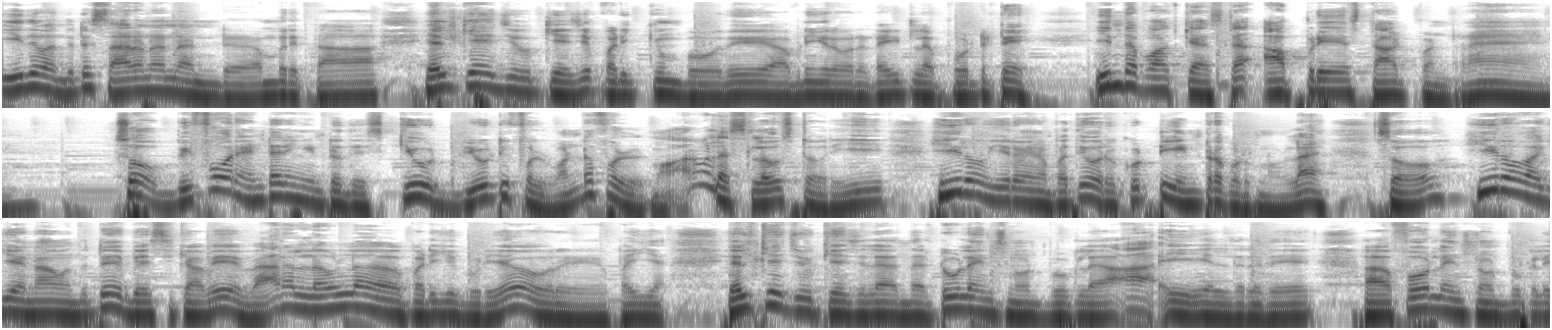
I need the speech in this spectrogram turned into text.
இது வந்துட்டு Saranan and Amrita LKG UKG படிக்கும்போது அப்படிங்கிற ஒரு டைட்டில் போட்டுட்டு இந்த பாட்காஸ்ட்டை அப்படியே ஸ்டார்ட் பண்ணுறேன் so before entering into this cute beautiful wonderful marvellous love story hero ஹீரோயினை பற்றி ஒரு குட்டி இன்ட்ரோ கொடுக்கணும்ல. ஸோ ஹீரோ ஆகிய நான் வந்துட்டு பேசிக்காகவே வேற லெவலில் படிக்கக்கூடிய ஒரு பையன். எல்கேஜி யூகேஜியில் அந்த டூ லைன்ஸ் நோட் புக்கில் ஆ ஏ எழுதுறது ஃபோர் லைன்ஸ் நோட் புக்கில்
